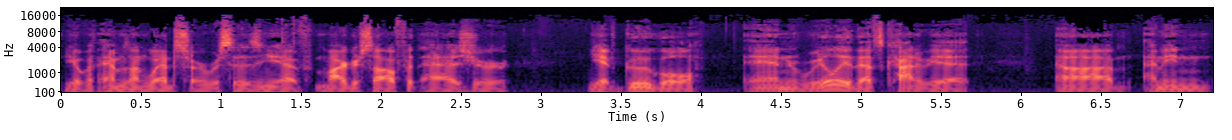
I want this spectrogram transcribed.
you know, with Amazon Web Services, and you have Microsoft with Azure, you have Google, and really that's kind of it. Uh, I mean,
